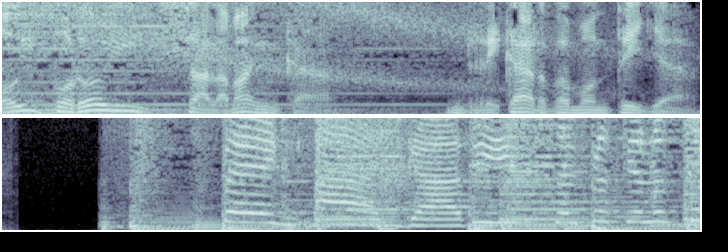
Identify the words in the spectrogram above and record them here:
Hoy por hoy, Salamanca. Ricardo Montilla. Ven a Gadis, el precio no es un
